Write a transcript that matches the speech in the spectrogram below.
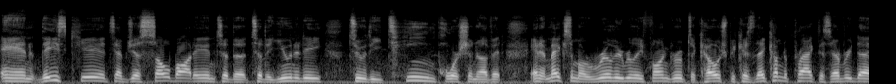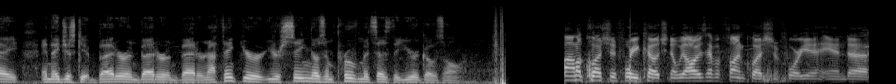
And these kids have just so bought into the to the unity, to the team portion of it, and it makes them a really really fun group to coach because they come to practice every day and they just get better and better and better. And I think you're you're seeing those improvements as the year goes on. Final question for you, Coach. You know, we always have a fun question for you, and uh,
